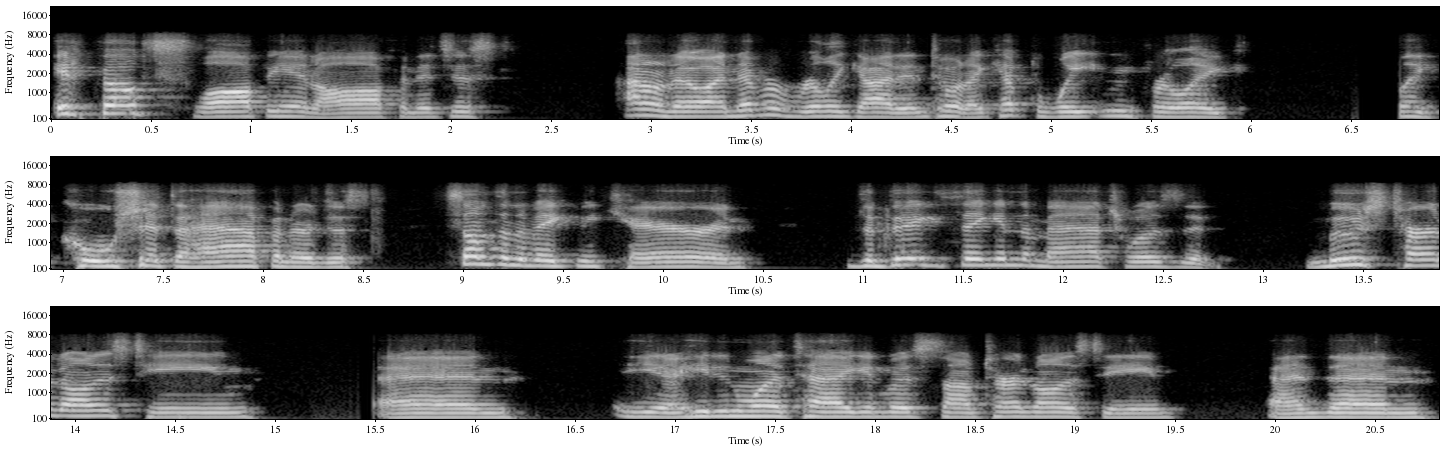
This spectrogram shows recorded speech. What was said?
it felt sloppy and off, and it just I don't know. I never really got into it. I kept waiting for like like cool shit to happen or just something to make me care. And the big thing in the match was that Moose turned on his team and you know, he didn't want to tag in with Tom, turned on his team, and then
